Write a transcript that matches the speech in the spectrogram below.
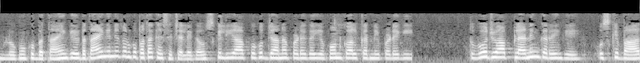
لوگوں کو بتائیں گے بتائیں گے نہیں تو ان کو پتا کیسے چلے گا؟ اس کے لیے آپ کو خود جانا پڑے گا، یا فون کال کرنی پڑے گی۔ تو وہ جو آپ پلاننگ کریں گے، اس کے بعد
